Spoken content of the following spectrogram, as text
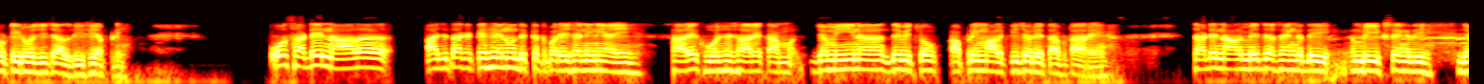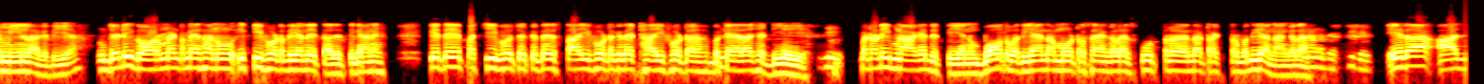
ਰੋਟੀ ਰੋਜੀ ਚੱਲਦੀ ਸੀ ਆਪਣੀ। ਉਹ ਸਾਡੇ ਨਾਲ ਅੱਜ ਤੱਕ ਕਿਸੇ ਨੂੰ ਦਿੱਕਤ ਪਰੇਸ਼ਾਨੀ ਨਹੀਂ ਆਈ। ਸਾਰੇ ਖੁਸ਼ ਸਾਰੇ ਕੰਮ ਜ਼ਮੀਨ ਦੇ ਵਿੱਚੋਂ ਆਪਣੀ ਮਾਲਕੀ ਚੋਂ ਰੇਤਾ ਪਟਾ ਰਹੇ ਆ। ਸਾਡੇ ਨਾਲ ਮੇਜਰ ਸਿੰਘ ਦੀ ਅਮਰੀਕ ਸਿੰਘ ਦੀ ਜ਼ਮੀਨ ਲੱਗਦੀ ਆ। ਜਿਹੜੀ ਗਵਰਨਮੈਂਟ ਨੇ ਸਾਨੂੰ 21 ਫੁੱਟ ਦੀਆਂ ਹਦਾਇਤਾਂ ਦਿੱਤੀਆਂ ਨੇ। ਕਿਤੇ 25 ਫੁੱਟ ਕਿਤੇ 27 ਫੁੱਟ ਕਿਤੇ 28 ਫੁੱਟ ਬਕਾਇਦਾ ਛੱਡੀ ਹੋਈ ਹੈ ਜੀ। ਬਟੜੀ ਬਣਾ ਕੇ ਦਿੱਤੀ ਇਹਨੂੰ। ਬਹੁਤ ਵਧੀਆ ਇਹਦਾ ਮੋਟਰਸਾਈਕਲ ਸਕੂਟਰ ਇਹਦਾ ਟਰੈਕਟਰ ਵਧੀਆ ਲੰਘਦਾ। ਜੀ। ਇਹਦਾ ਅੱਜ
